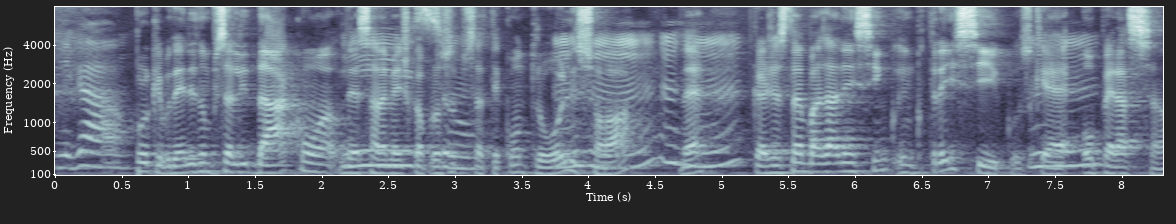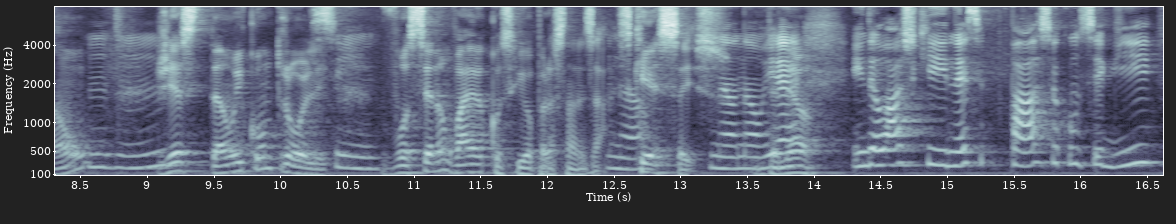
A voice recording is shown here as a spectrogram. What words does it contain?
Legal. Por quê? Porque eles não precisam lidar com a, necessariamente com a profissão, precisa ter controle só, né? Porque a gestão é baseada em, cinco, em três ciclos, que é operação, gestão e controle. Sim. Você não vai conseguir operacionalizar. Não. Esqueça isso. Não, não. Entendeu? E é, ainda eu acho que nesse passo eu consegui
